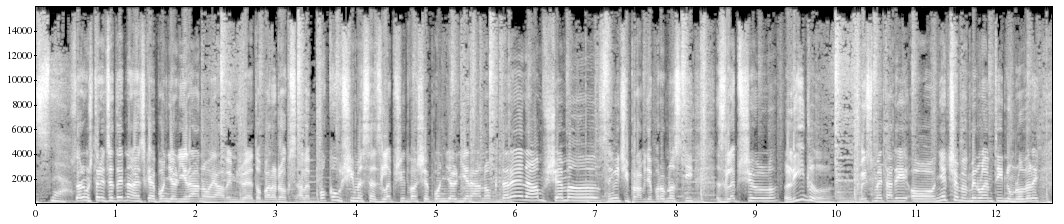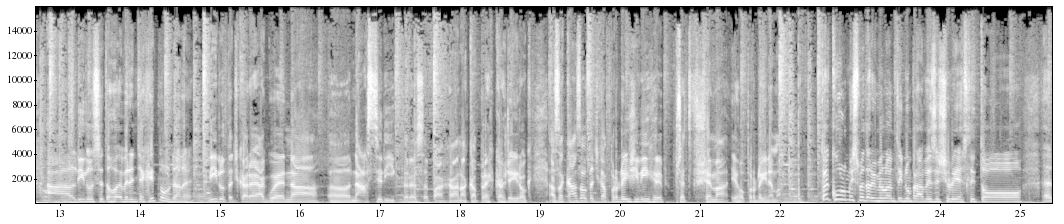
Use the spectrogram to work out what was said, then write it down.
7.41, hezké pondělní ráno, já vím, že je to paradox, ale pokoušíme se zlepšit vaše pondělní ráno, které nám všem eh, s největší pravděpodobností zlepšil Lidl. My jsme tady o něčem v minulém týdnu mluvili a Lidl se toho evidentně chytnul, Dane. Lidl teďka reaguje na uh, násilí, které se páchá na kaprech každý rok a zakázal teďka prodej živých ryb před všema jeho prodejnama. To je cool, my jsme tady v minulém týdnu právě řešili, jestli to eh,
